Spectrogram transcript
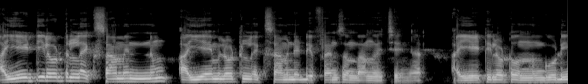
ഐ ഐ ടിയിലോട്ടുള്ള എക്സാമിനും ഐ എമ്മിലോട്ടുള്ള എക്സാമിന്റെ ഡിഫറൻസ് എന്താണെന്ന് വെച്ച് കഴിഞ്ഞാൽ ഐ ഐ ടിയിലോട്ട് ഒന്നും കൂടി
